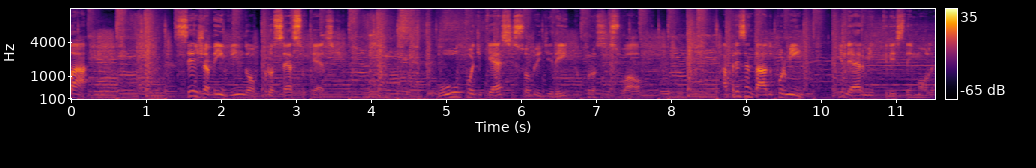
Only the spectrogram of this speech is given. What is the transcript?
Olá! Seja bem-vindo ao Processo Cast, o podcast sobre direito processual. Apresentado por mim, Guilherme Christen Moller.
